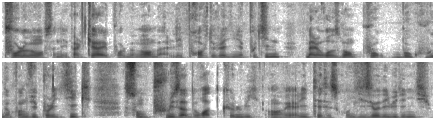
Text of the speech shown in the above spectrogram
Pour le moment, ça n'est pas le cas, et pour le moment, bah, les proches de Vladimir Poutine, malheureusement pour beaucoup, d'un point de vue politique, sont plus à droite que lui, en réalité. C'est ce qu'on disait au début de l'émission.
